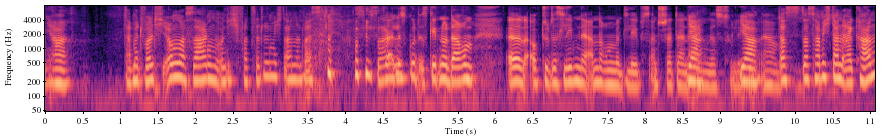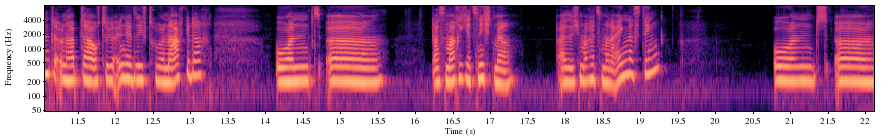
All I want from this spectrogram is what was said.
ja, damit wollte ich irgendwas sagen und ich verzettel mich dann und weiß nicht, was ich sage. alles gut. Es geht nur darum, äh, ob du das Leben der anderen mitlebst, anstatt dein ja. eigenes zu leben. Ja, ja. das, das habe ich dann erkannt und habe da auch intensiv drüber nachgedacht. Und äh, das mache ich jetzt nicht mehr. Also ich mache jetzt mein eigenes Ding und äh,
